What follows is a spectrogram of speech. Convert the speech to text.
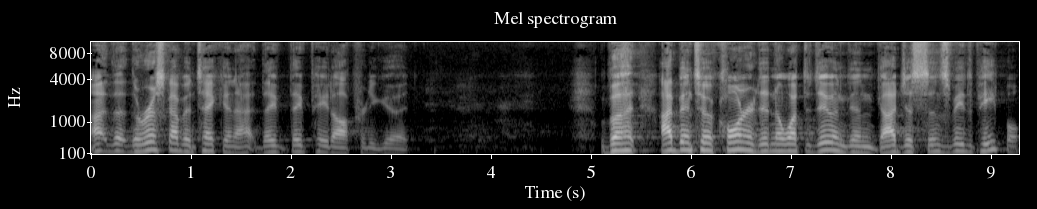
Uh, the, the risk I've been taking, uh, they, they've paid off pretty good. But I've been to a corner, didn't know what to do, and then God just sends me the people.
